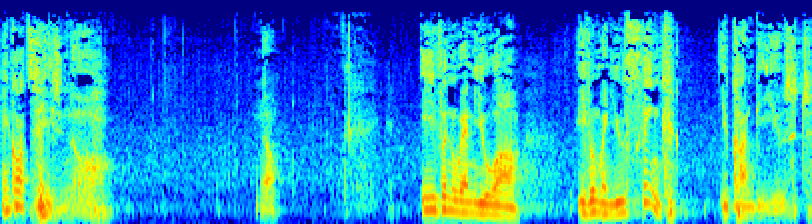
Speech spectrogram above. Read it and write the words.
And God says, no. No. Even when you are, even when you think you can't be used,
